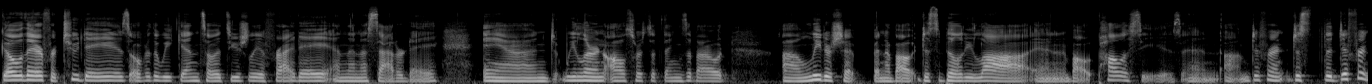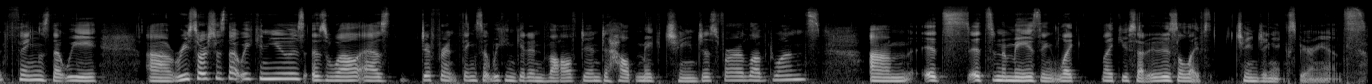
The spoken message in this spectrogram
go there for two days over the weekend. So it's usually a Friday and then a Saturday. And we learn all sorts of things about um, leadership and about disability law and about policies and um, different, just the different things that we, uh, resources that we can use, as well as different things that we can get involved in to help make changes for our loved ones. Um, it's it's an amazing, like like you said, it is a life changing experience.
